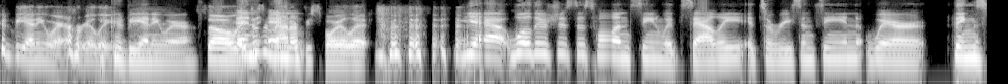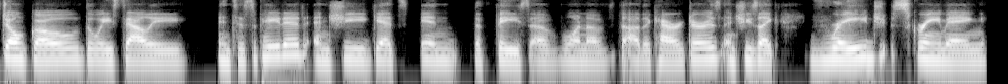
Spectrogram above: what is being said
could be anywhere, really. It could be anywhere. So and, it doesn't matter if you spoil it. yeah. Well, there's just this one scene with Sally. It's a recent scene where things don't go the way Sally anticipated and she gets in the face of one of the other characters and she's like rage screaming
